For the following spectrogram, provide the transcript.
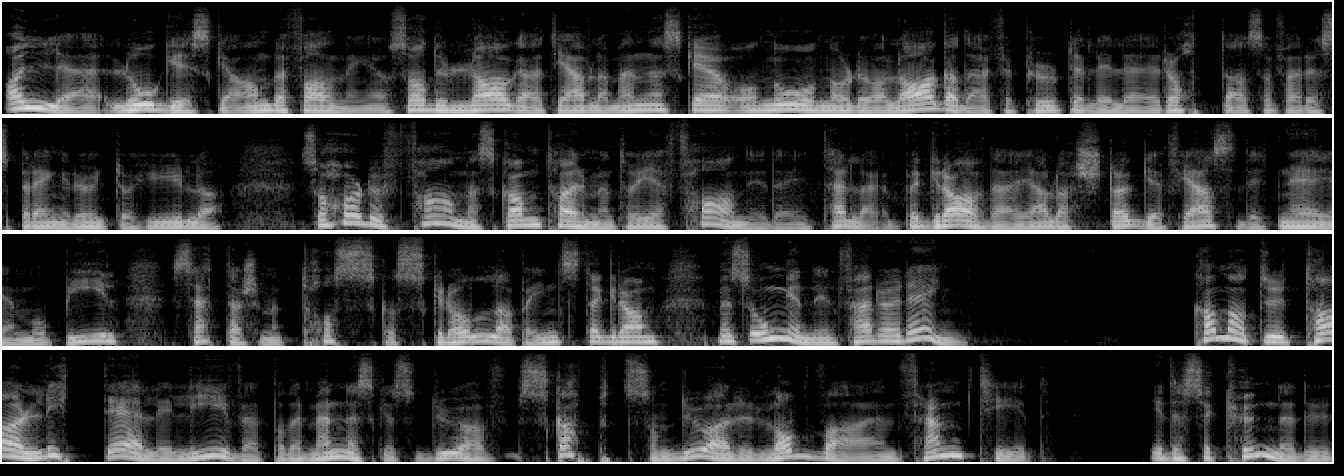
alle logiske anbefalinger, og så har du laga et jævla menneske, og nå når du har laga deg forpulte lille rotta som får springe rundt og hyle, så har du faen meg skamtarmen til å gi faen i den i tillegg. Begrav det jævla stygge fjeset ditt ned i en mobil, sitt der som en tosk og scroller på Instagram, mens ungen din drar og renner. Hva med at du tar litt del i livet på det mennesket som du har skapt, som du har lova en fremtid? i det sekundet du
